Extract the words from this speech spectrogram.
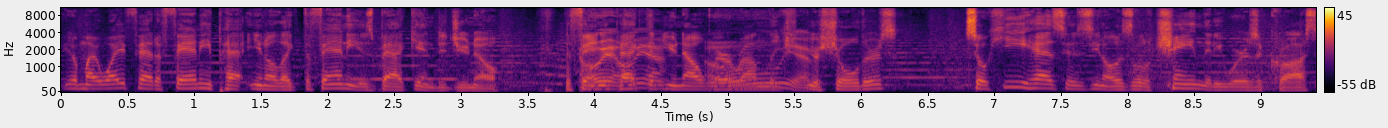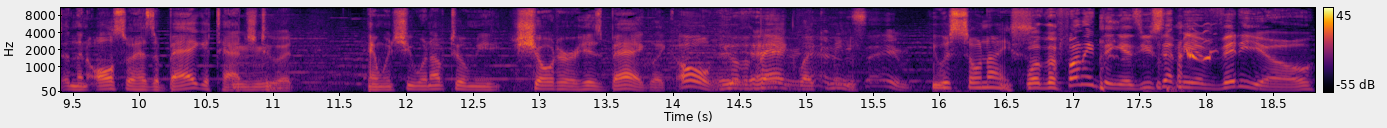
you know, my wife had a fanny pack. You know, like the fanny is back in. Did you know? The fanny yeah, oh, pack yeah. that you now wear around Oh, the, yeah. your shoulders. So he has his, you know, his little chain that he wears across, and then also has a bag attached Mm-hmm. to it. And when she went up to him, he showed her his bag. Like, oh, you have a Hey, bag like yeah, me. same. He was so nice. Well, the funny thing is, you sent me a video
